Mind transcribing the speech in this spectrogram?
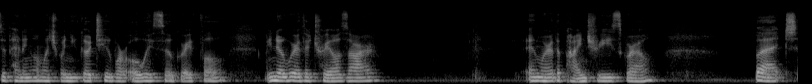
depending on which one you go to, we're always so grateful. We know where the trails are and where the pine trees grow. But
